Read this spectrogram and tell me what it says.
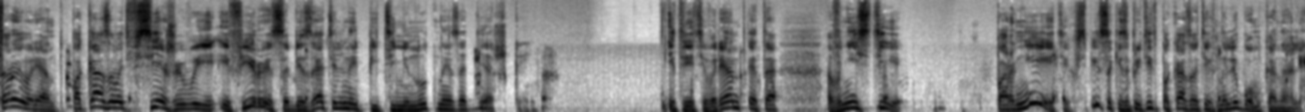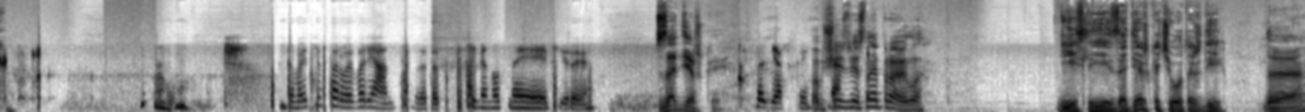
Второй вариант – показывать все живые эфиры с обязательной пятиминутной задержкой. И третий вариант – это внести парней этих в список и запретить показывать их на любом канале. Давайте второй вариант. Вот этот пятиминутные эфиры С задержкой. с задержкой. Общеизвестное правило. Если есть задержка, чего-то жди. Да.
